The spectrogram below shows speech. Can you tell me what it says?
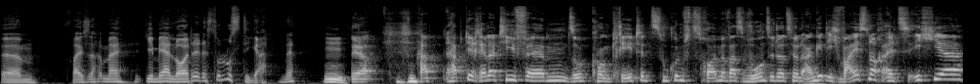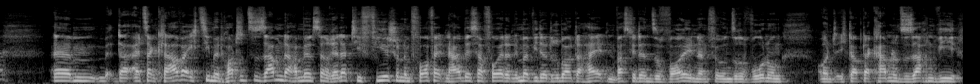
Ähm, weil ich sage immer, je mehr Leute, desto lustiger, ne? Hm. Ja. Hab, habt ihr relativ ähm, so konkrete Zukunftsträume, was Wohnsituation angeht? Ich weiß noch, als ich hier ähm, da, als dann klar war, ich ziehe mit Hotte zusammen, da haben wir uns dann relativ viel schon im Vorfeld, ein halbes Jahr vorher, dann immer wieder drüber unterhalten, was wir denn so wollen dann für unsere Wohnung. Und ich glaube, da kamen dann so Sachen wie,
